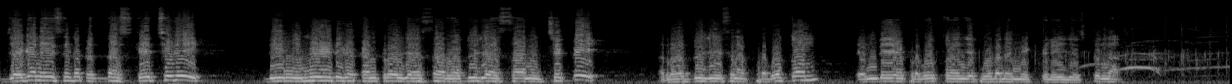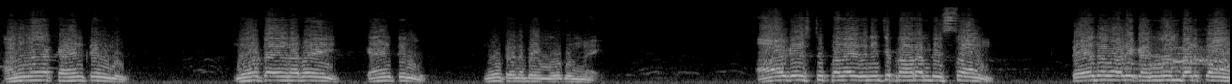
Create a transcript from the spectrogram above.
జగన్ వేసిన పెద్ద స్కెచ్ ఇది. దీన్ని ఇమ్మీడియట్గా కంట్రోల్ చేస్తా రద్దు చేస్తానని చెప్పి రద్దు చేసిన ప్రభుత్వం ఎన్డీఏ ప్రభుత్వం అని చెప్పి కూడా నేను మీకు తెలియజేస్తున్నా. అన్నా క్యాంటీన్లు నూట ఎనభై క్యాంటీన్లు నూట ఎనభై మూడు ఉన్నాయి. ఆగస్టు పదహైదు నుంచి ప్రారంభిస్తాం. పేదవాడికి అన్నం పెడతాం.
